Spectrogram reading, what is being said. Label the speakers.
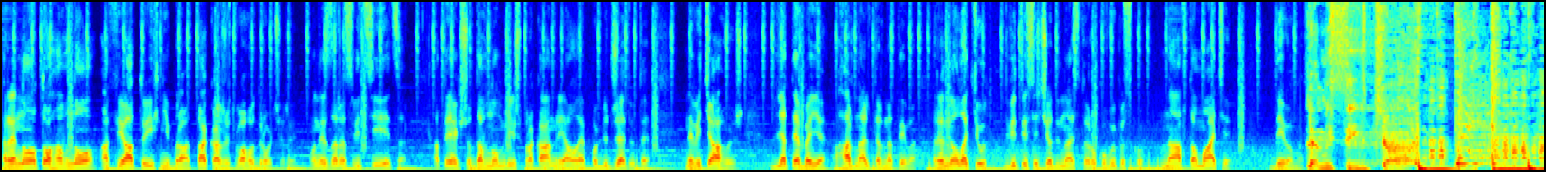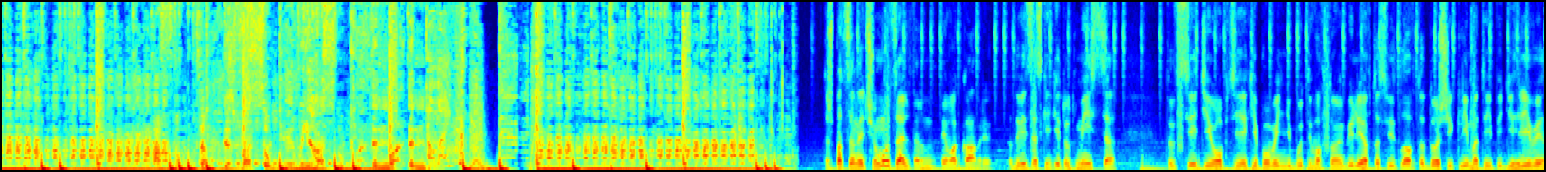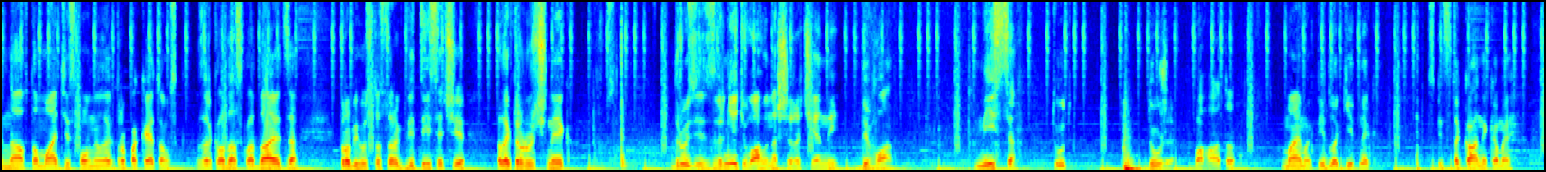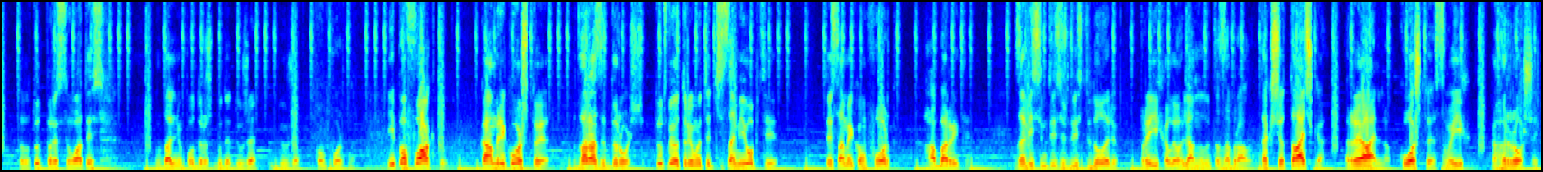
Speaker 1: Рено то говно, а Фіат то їхній брат. Так кажуть вагодрочери. Вони зараз відсіються. А ти, якщо давно мрієш про Камрі, але по бюджету ти не витягуєш. Для тебе є гарна альтернатива. Renault Latude 2011 року випуску на автоматі. Дивимось.
Speaker 2: Let me see
Speaker 1: Тож, пацани, чому це альтернатива Камрі? Подивіться, скільки тут місця. Тут всі ті опції, які повинні бути в автомобілі, автосвітло, автодощ, і клімати і підігріви на автоматі з повним електропакетом, зеркала складаються, пробігу 142 тисячі, електроручник. Друзі, зверніть увагу на широченний диван. Місця тут дуже багато. Маємо підлокітник з підстаканниками. Тобто тут пересуватись на дальню подорож буде дуже і дуже комфортно. І по факту, Camry коштує в два рази дорожче. Тут ви отримуєте ті самі опції, той самий комфорт, габарити. За 8200 доларів приїхали, оглянули та забрали. Так що тачка реально коштує своїх грошей.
